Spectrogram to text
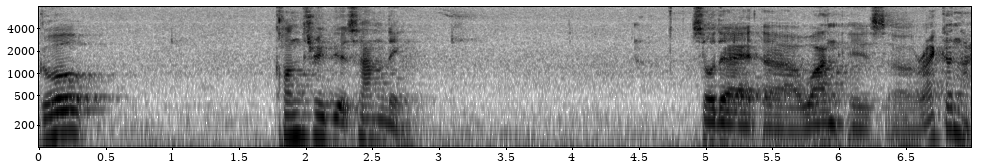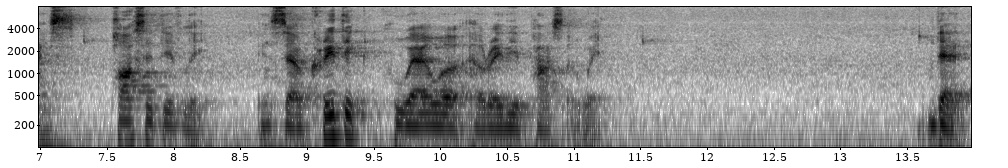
go contribute something so that uh, one is uh, recognized positively instead of critic whoever already passed away. That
